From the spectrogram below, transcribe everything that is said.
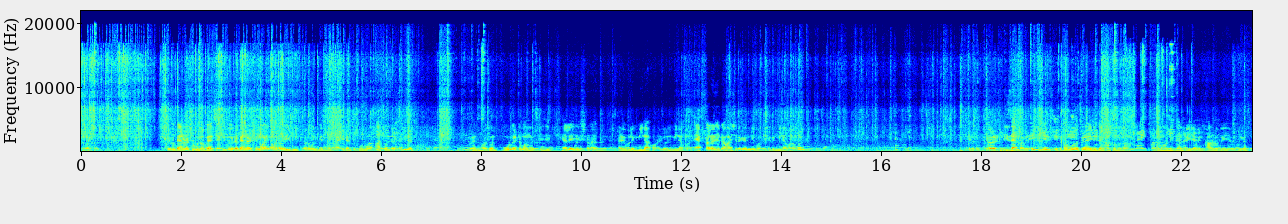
ঠিক আছে? বেনারসি বলেও বেচে, কিন্তু এটা বেনারসি নয়। আমরা ওই মিথ্যে বলে বেচবো না। এটা হচ্ছে পুরো আঁচল যাচ্ছে ঠিক আছে? হয়তো পড়বে একটা মানুষ, এই যে খেলে জিনিসটা না, আর এগুলো বলে মিনা করা, এগুলো মিনা করা। এক কালার যেটা হয়, সেটাকে এমনি বলে সেটাকে মিনা করা বলে। এরকম। এবার ডিজাইন পাবেন। এই যে এটা মনে হচ্ছে না এই ডিজাইন পছন্দ না। আপনি ডিজাইন পেয়ে যাবেন কালারও পেয়ে যাবেন ঠিক আছে?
